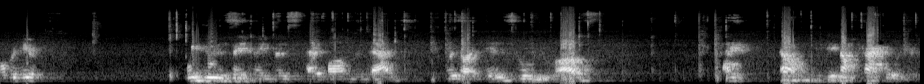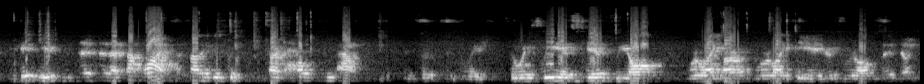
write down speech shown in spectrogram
over here. We do the same things as, as moms and dads with our kids who we love. Hey, no, you did not track here. You that's not wise. That's not a good thing. Trying to help you out in certain situations. So which we as kids, we all we're like our we're like teenagers. We're all saying, don't,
